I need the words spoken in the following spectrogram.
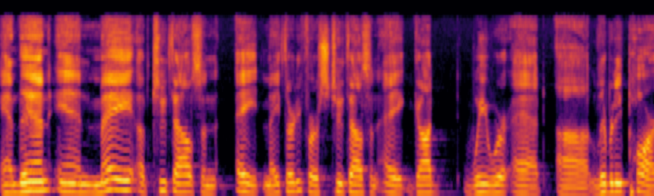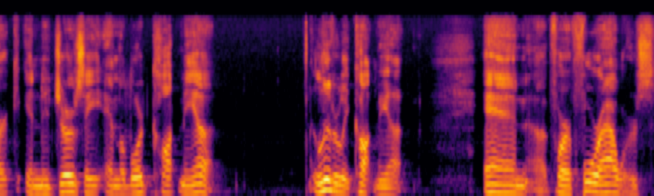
And then in May of 2008, May 31st, 2008, God we were at uh, Liberty Park in New Jersey, and the Lord caught me up, literally caught me up, and uh, for four hours,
